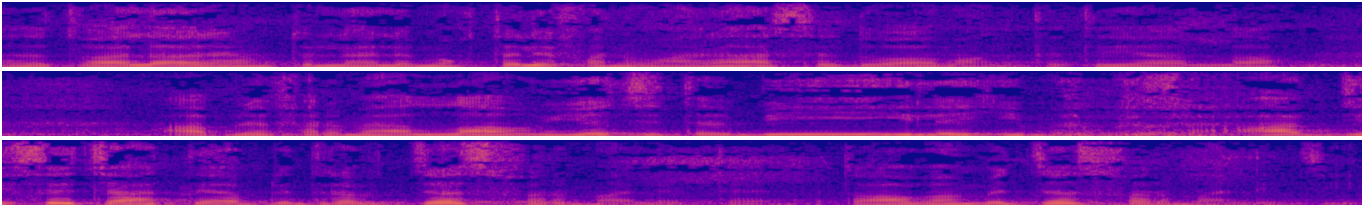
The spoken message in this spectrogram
حضرت والا رحمۃ اللہ علیہ مختلف عنوانات سے دعا مانگتے تھے، یا اللہ، آپ نے فرمایا، اللہ یج تبی الہی منسا آپ جسے چاہتے ہیں اپنی طرف جس فرما لیتے ہیں، تو آپ ہمیں جس فرما لیجیے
